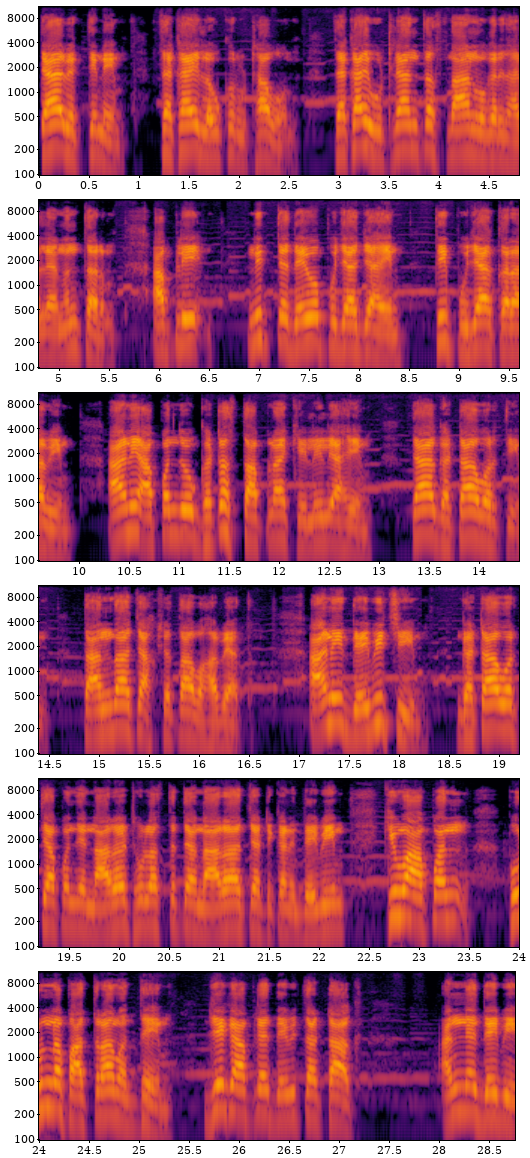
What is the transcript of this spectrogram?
त्या व्यक्तीने सकाळी लवकर उठावं. सकाळी उठल्यानंतर स्नान वगैरे झाल्यानंतर आपली नित्य देवपूजा जी आहे ती पूजा करावी. आणि आपण जो घटस्थापना केलेली आहे त्या घटावरती तांदळाच्या अक्षता व्हाव्यात. आणि देवीची घटावरती आपण जे नारळ ठेवलं असतं त्या नारळाच्या ठिकाणी देवी किंवा आपण पूर्ण पात्रामध्ये जे काय आपल्या देवीचा टाक अन्य देवी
